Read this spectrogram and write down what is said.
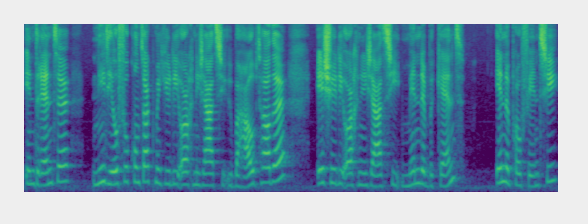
in Drenthe niet heel veel contact met jullie organisatie überhaupt hadden, is jullie organisatie minder bekend in de provincie.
